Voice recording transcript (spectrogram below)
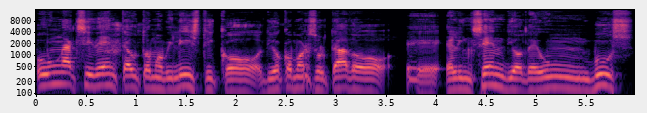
un accidente automovilístico dio como resultado eh, el incendio de un bus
